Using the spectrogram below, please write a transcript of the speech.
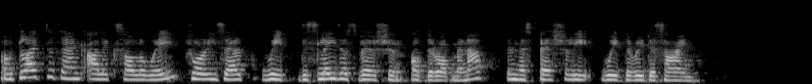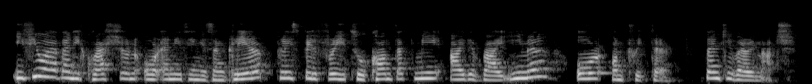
I would like to thank Alex Holloway for his help with this latest version of the ROBMEN app and especially with the redesign. If you have any question or anything is unclear, please feel free to contact me either by email or on Twitter. Thank you very much.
